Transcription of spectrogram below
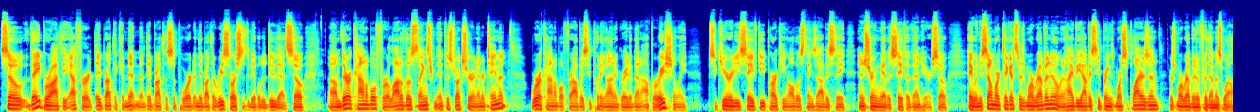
So they brought the effort, they brought the commitment, they brought the support, and they brought the resources to be able to do that. So um, they're accountable for a lot of those things from infrastructure and entertainment. We're accountable for obviously putting on a great event operationally, security, safety, parking, all those things, obviously, and ensuring we have a safe event here. So, hey, when you sell more tickets, there's more revenue. And Hy-Vee obviously brings more suppliers in, there's more revenue for them as well.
